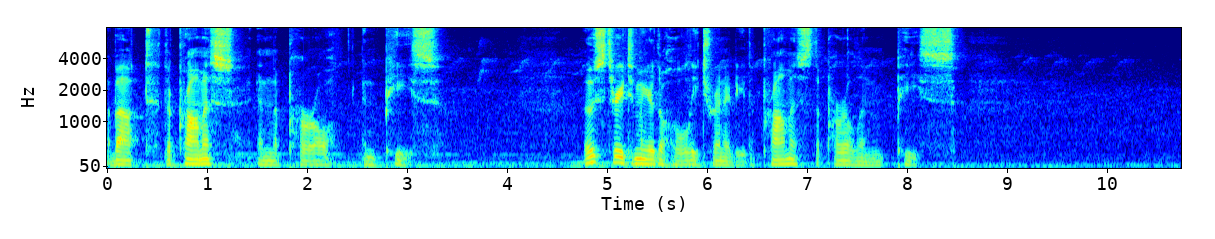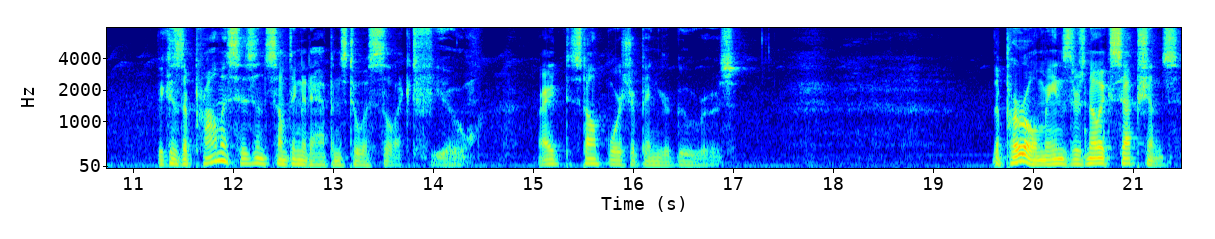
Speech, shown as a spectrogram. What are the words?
about the promise and the pearl and peace. Those three to me are the Holy Trinity the promise, the pearl, and peace. Because the promise isn't something that happens to a select few, right? Stop worshiping your gurus. The pearl means there's no exceptions.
